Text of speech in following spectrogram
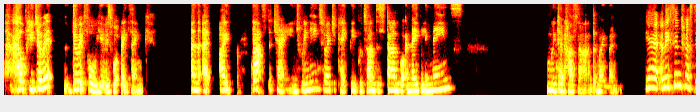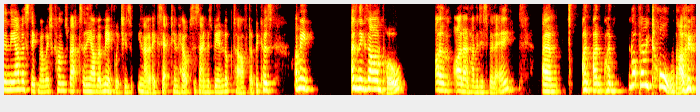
Help you do it, do it for you is what they think. And I, I that's the change. We need to educate people to understand what enabling means. We don't have that at the moment. Yeah, and it's interesting the other stigma, which comes back to the other myth, which is, you know, accepting help's the same as being looked after. Because, I mean, as an example, um, I don't have a disability. Um, I'm, I'm, I'm not very tall though.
